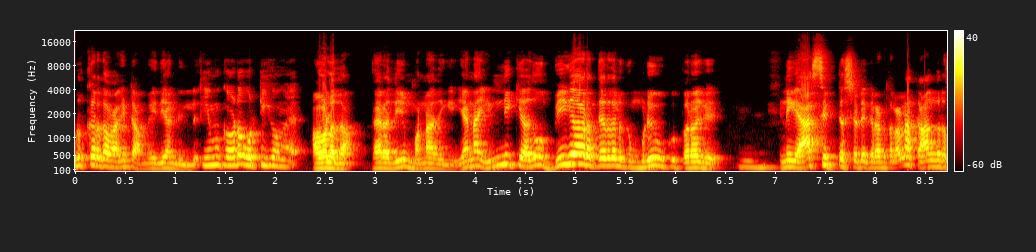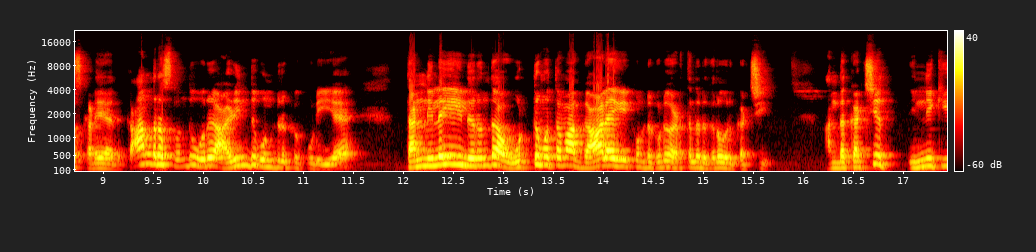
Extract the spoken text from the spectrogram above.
கொடுக்கறத வாங்கிட்டு அமைதியா நில்லு. திமுகவோட ஒட்டிக்கோங்க. அவ்வளவுதான். வேற எதையும் பண்ணாதீங்க. ஏன்னா இன்னைக்கு அதுவும் பீகார் தேர்தலுக்கு முடிவுக்கு பிறகு. இன்னைக்கு ஆசிட் டெஸ்ட் எடுக்கிற இடத்துலலாம் காங்கிரஸ் கிடையாது. காங்கிரஸ் வந்து ஒரு அழிந்து கொண்டிருக்கக்கூடிய தன் நிலையிலிருந்து ஒட்டுமொத்தமா காலேகி கொண்டிருக்கக்கூடிய இடத்துல இருக்கிற ஒரு கட்சி. அந்த கட்சியை இன்னைக்கு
